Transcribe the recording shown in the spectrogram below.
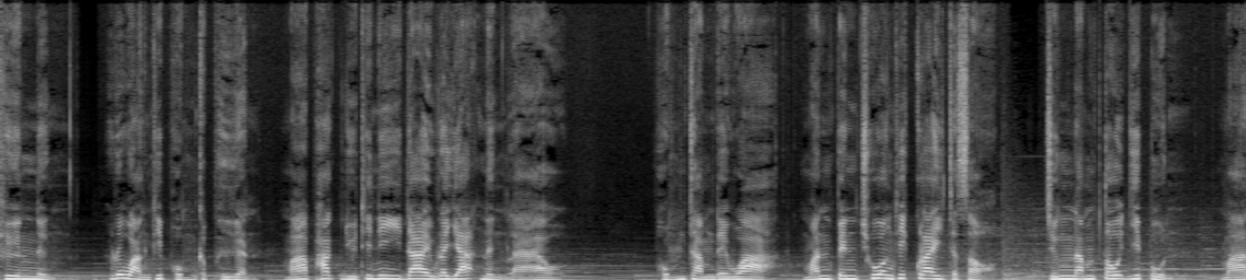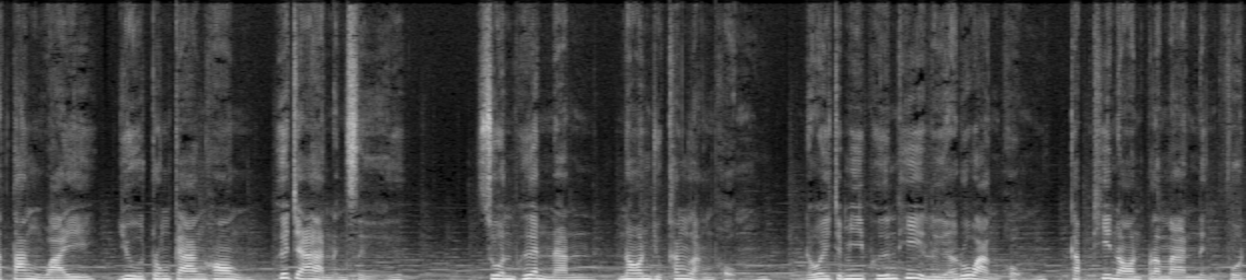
คืนหนึ่ง ระหว่างที่ผมกับเพื่อนมาพักอยู่ที่นี่ได้ระยะหนึ่งแล้ว ผมจำได้ว่ามันเป็นช่วงที่ใกล้จะสอบ จึงนำโต๊ะญี่ปุ่น มาตั้งไว้อยู่ตรงกลางห้องเพื่อจะอ่านหนังสือ ส่วนเพื่อนนั้นนอนอยู่ข้างหลังผม โดยจะมีพื้นที่เหลือระหว่างผมกับที่นอนประมาณหนึ่งฟุต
